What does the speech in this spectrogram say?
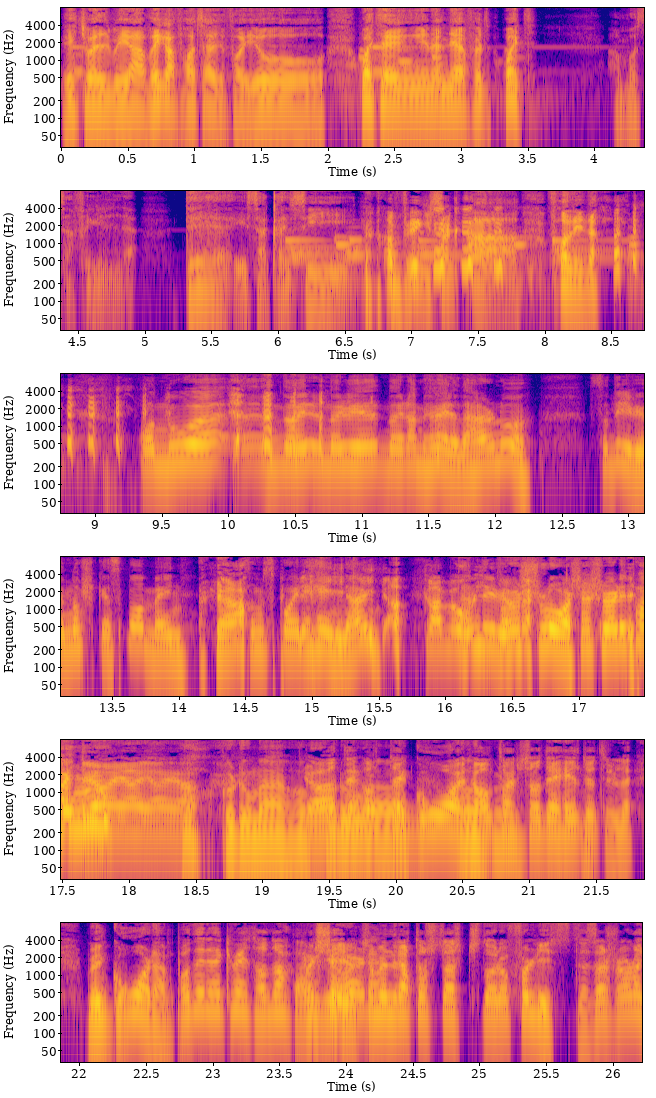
it will be a bigger for you. Waiting in a near foot. Wait. Mozafil. Det is a kasi. Big shaka. Og nå, eh, når, når, vi, når de hører det her nå, så driver jo norske spåmenn Ja. som spår i hendene. Ja, De driver jo og slår seg sjøl i pannen. Ja, ja, ja, ja. Åh, hvor dum er jeg? Åh, Ja, det, at det går an, altså. Det er helt utrolig. Men går de på de kveitene, da? De Han ser ut som han rett og slett står og forlyster seg sjøl.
